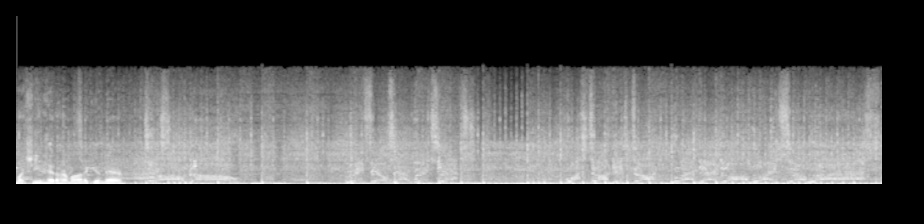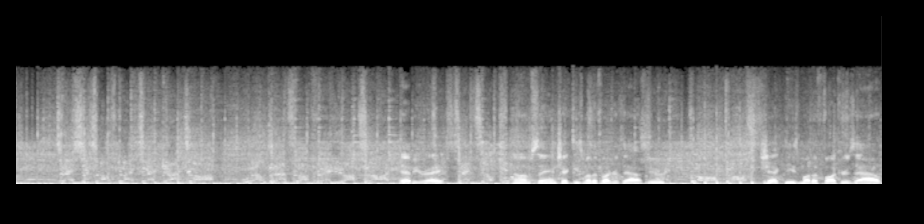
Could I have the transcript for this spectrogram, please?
Little machine head harmonic in there. Heavy, right? Know what I'm saying? Check these motherfuckers out, dude. Check these motherfuckers out,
